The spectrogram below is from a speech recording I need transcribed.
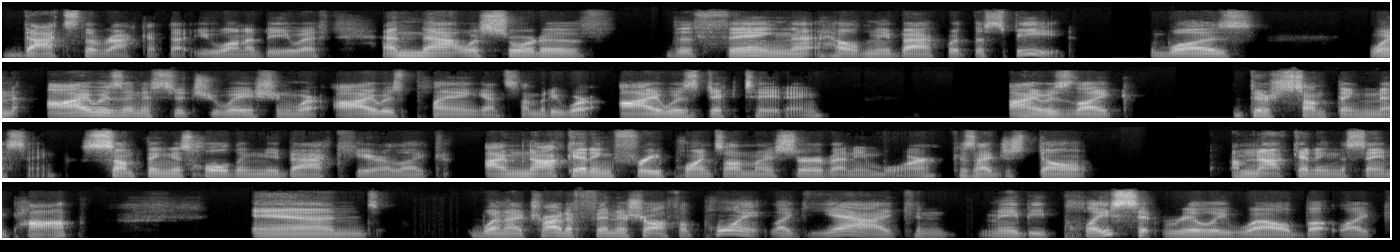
that's the racket that you want to be with. And that was sort of the thing that held me back with the speed was when I was in a situation where I was playing against somebody where I was dictating, I was like, there's something missing. Something is holding me back here. Like I'm not getting free points on my serve anymore because I just don't, I'm not getting the same pop. And when I try to finish off a point, like, yeah, I can maybe place it really well, but like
